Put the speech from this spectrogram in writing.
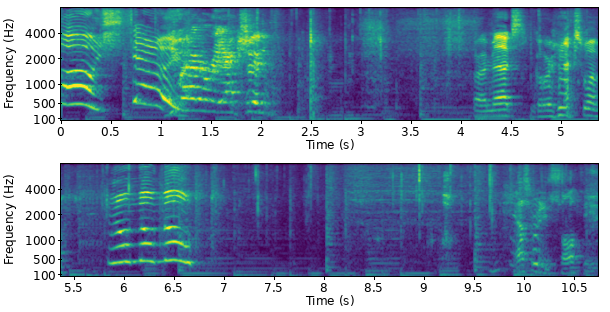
Oh shit! You had a reaction. Alright, next. Go for the next one. no, no, no! That's pretty salty.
